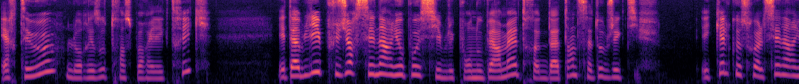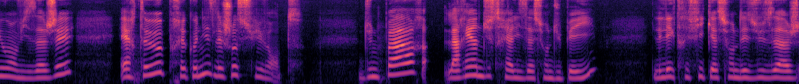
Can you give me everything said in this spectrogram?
RTE, le réseau de transport électrique, établit plusieurs scénarios possibles pour nous permettre d'atteindre cet objectif. Et quel que soit le scénario envisagé, RTE préconise les choses suivantes. D'une part, la réindustrialisation du pays, l'électrification des usages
